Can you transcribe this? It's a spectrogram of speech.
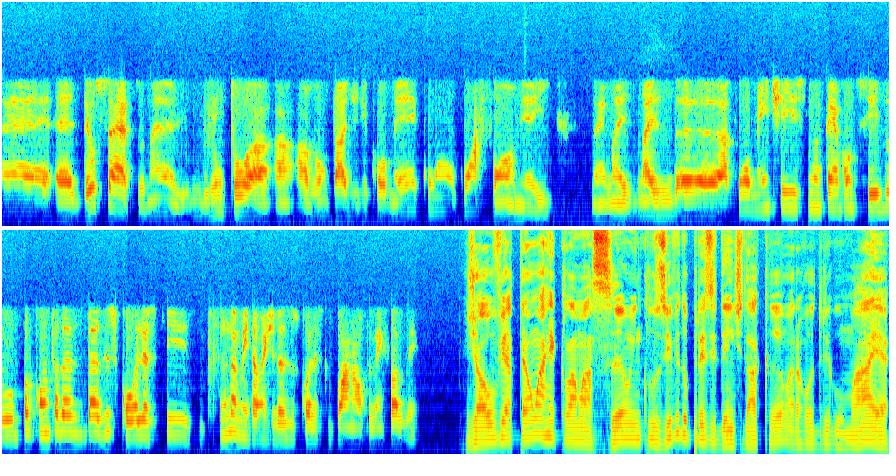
é, é, deu certo, né? Juntou a, a, a vontade de comer com a, com a fome aí. Né? Mas, mas uh, atualmente isso não tem acontecido por conta das, das escolhas que, fundamentalmente das escolhas que o Planalto vem fazendo. Já houve até uma reclamação, inclusive do presidente da Câmara, Rodrigo Maia,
